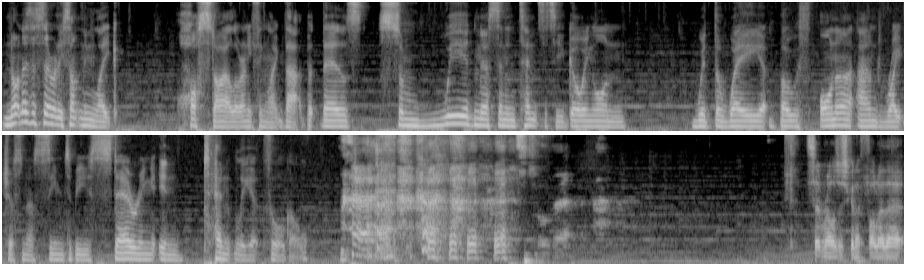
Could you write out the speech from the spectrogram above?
not necessarily something like hostile or anything like that, but there's some weirdness and intensity going on with the way both honor and righteousness seem to be staring intently at Thorgol. Semirel's just going to follow that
